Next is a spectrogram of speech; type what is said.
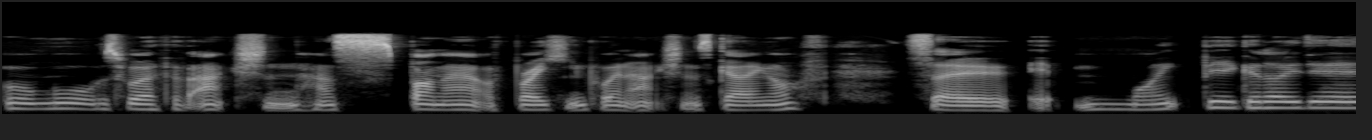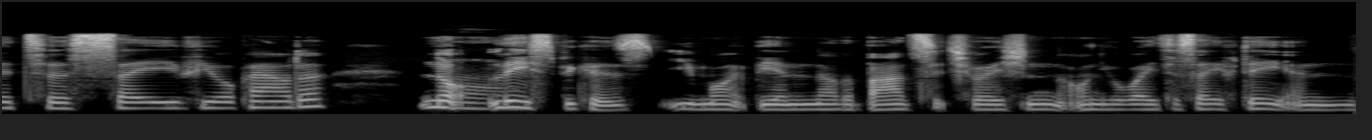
or more's worth of action has spun out of breaking point actions going off. So it might be a good idea to save your powder. Not Hmm. least because you might be in another bad situation on your way to safety and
